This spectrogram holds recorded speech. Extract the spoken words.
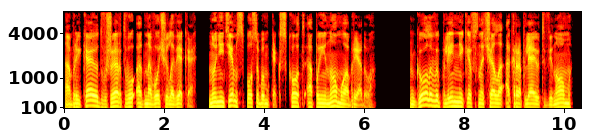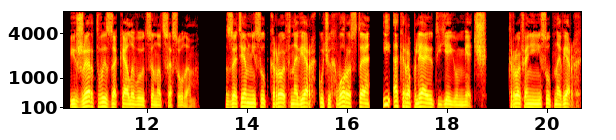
обрекают в жертву одного человека, но не тем способом, как скот, а по иному обряду. Головы пленников сначала окропляют вином, и жертвы закалываются над сосудом. Затем несут кровь наверх кучи хвороста и окропляют ею меч. Кровь они несут наверх,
